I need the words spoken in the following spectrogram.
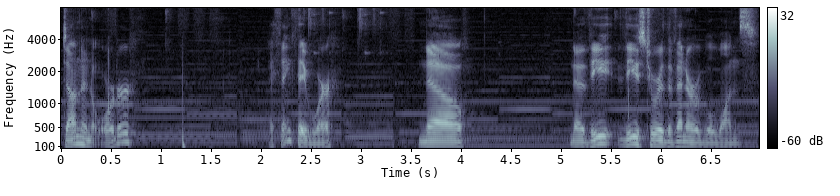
done in order? I think they were. No. No, the, these two are the venerable ones.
